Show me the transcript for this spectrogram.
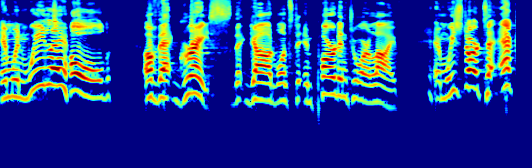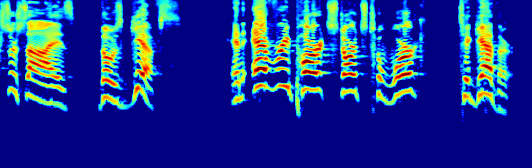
And when we lay hold of that grace that God wants to impart into our life, and we start to exercise those gifts, and every part starts to work together.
